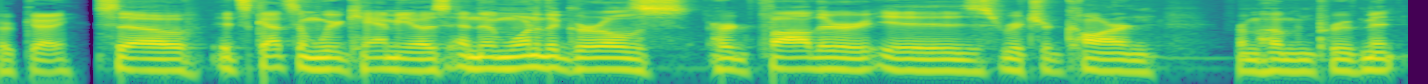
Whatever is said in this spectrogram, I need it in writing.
Okay. So it's got some weird cameos. And then one of the girls, her father is Richard Karn from Home Improvement.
